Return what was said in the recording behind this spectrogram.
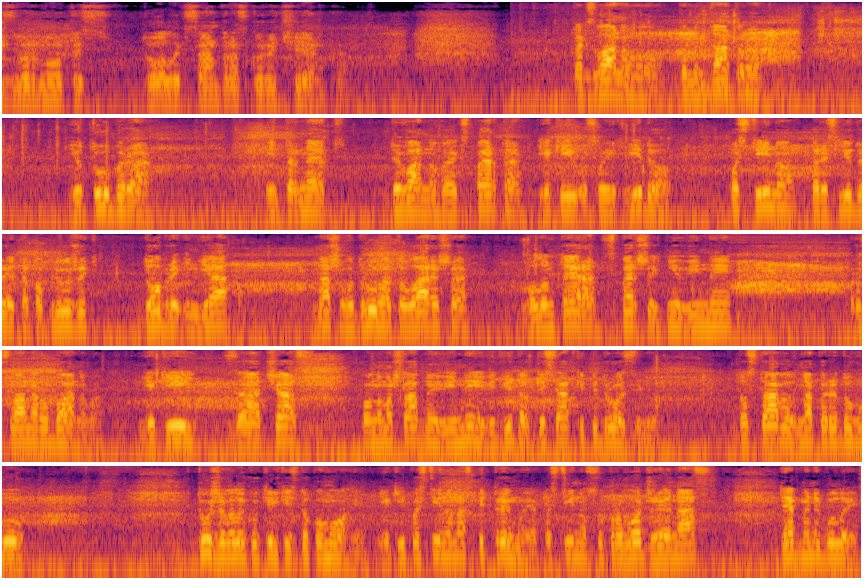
хочу звернутись до Олександра Скориченка, так званого коментатора, ютубера, інтернет-диванного експерта, який у своїх відео постійно переслідує та поплюжить добре ім'я нашого друга, товариша, волонтера з перших днів війни Руслана Рубанова, який за час повномасштабної війни відвідав десятки підрозділів, доставив на передову дуже велику кількість допомоги, який постійно нас підтримує, постійно супроводжує нас, де б ми не були,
